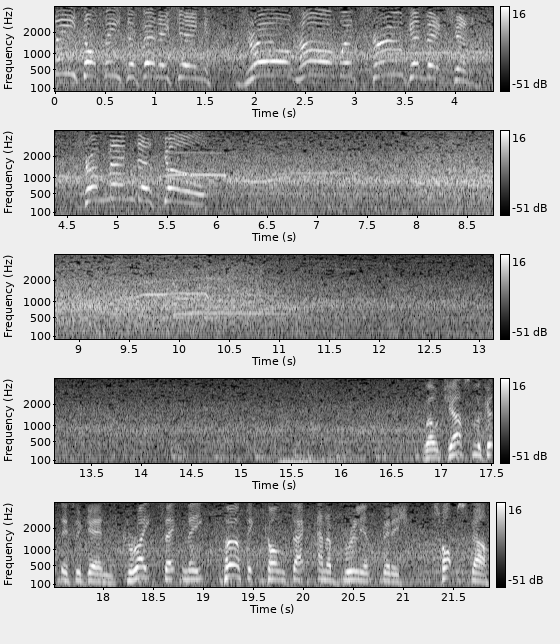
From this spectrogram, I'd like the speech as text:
Lethal piece of finishing. Drilled home with true conviction. Tremendous goal. Well, just look at this again. Great technique, perfect contact, and a brilliant finish. Top stuff.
